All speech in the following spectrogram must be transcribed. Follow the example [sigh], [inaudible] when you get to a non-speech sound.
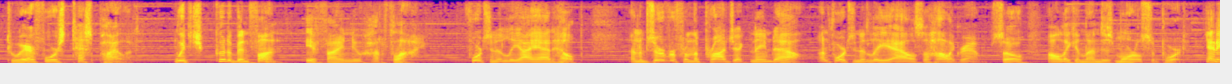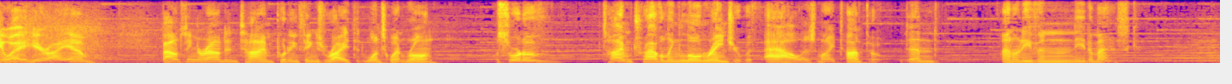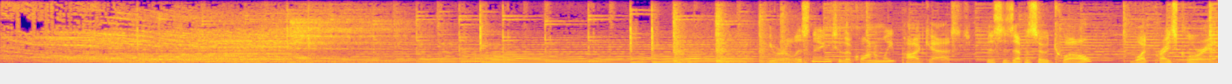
to Air Force test pilot, which could have been fun if I knew how to fly. Fortunately, I had help. An observer from the project named Al. Unfortunately, Al's a hologram, so all he can lend is moral support. Anyway, here I am, bouncing around in time, putting things right that once went wrong. A sort of time traveling Lone Ranger with Al as my Tonto. And I don't even need a mask. Listening to the Quantum Leap Podcast. This is episode 12 What Price Gloria?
